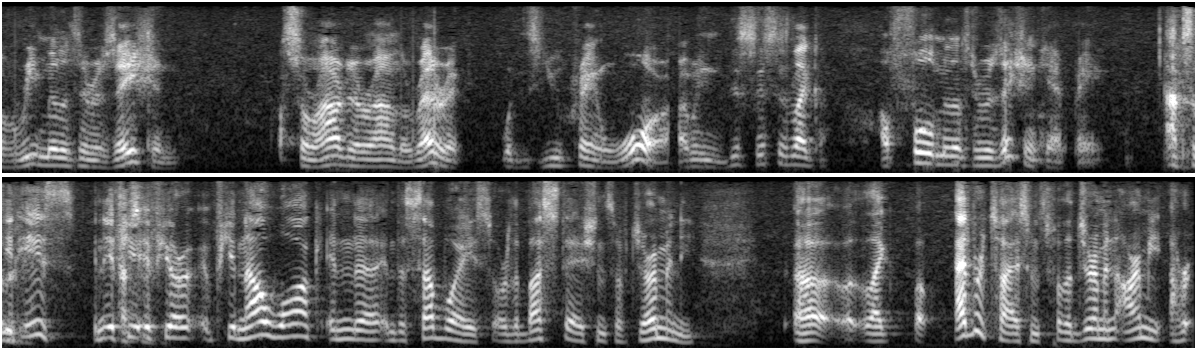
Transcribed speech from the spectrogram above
of remilitarization surrounded around the rhetoric with this Ukraine war, I mean, this this is like a full militarization campaign. Absolutely. It is, and if you if you're if you now walk in the in the subways or the bus stations of Germany, uh, like advertisements for the German army are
